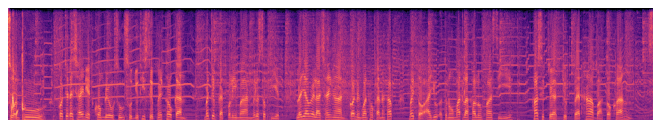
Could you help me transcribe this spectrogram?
ส่วนทูก็จะได้ใช้เน็ตความเร็วสูงสุดอยู่ที่ 10 เมกเท่ากัน ไม่จำกัดปริมาณไม่ลดสปีด ระยะเวลาใช้งานก็ 1 วันเท่ากันนะครับ ไม่ต่ออายุอัตโนมัติราคารวมภาษี 58.85 บาทต่อครั้ง ส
